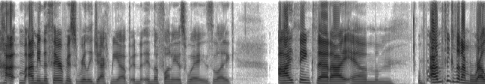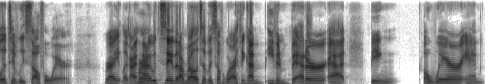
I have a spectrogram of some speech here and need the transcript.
I mean, the therapist really jacked me up in in the funniest ways. Like, I think that I am, I'm thinking that I'm relatively self aware, right? Like, I, I would say that I'm relatively self aware. I think I'm even better at being aware and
